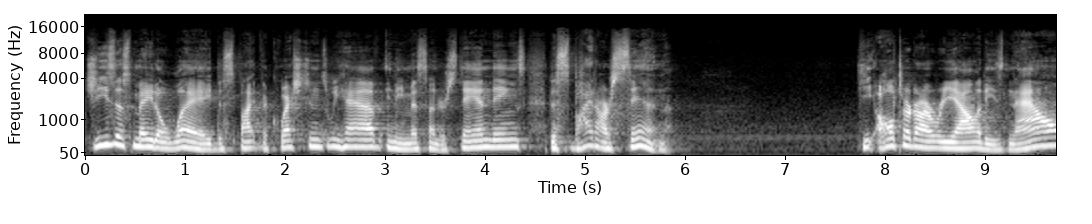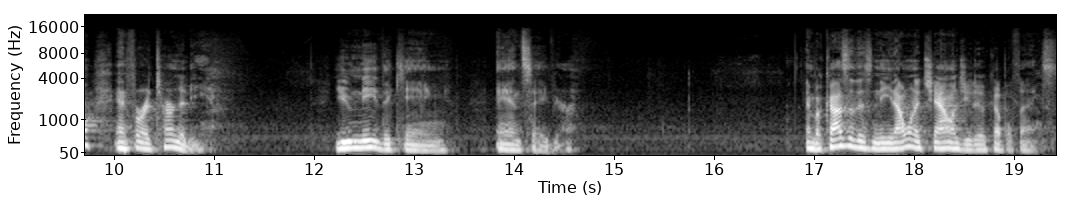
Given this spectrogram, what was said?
Jesus made a way despite the questions we have, any misunderstandings, despite our sin. He altered our realities now and for eternity. You need the King and Savior. And because of this need, I want to challenge you to a couple things.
